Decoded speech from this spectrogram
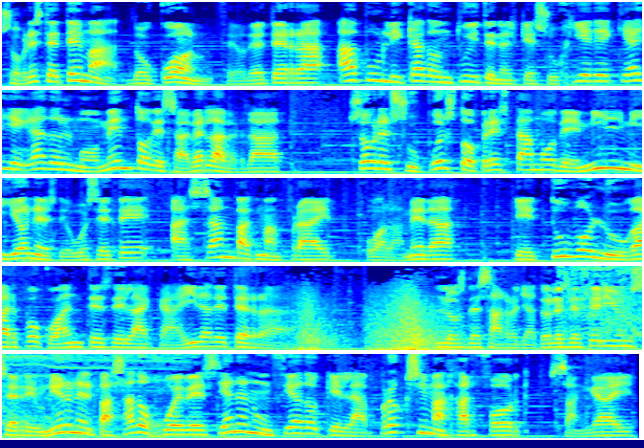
Sobre este tema, Do Kwon, CEO de Terra, ha publicado un tuit en el que sugiere que ha llegado el momento de saber la verdad sobre el supuesto préstamo de mil millones de UST a Sam Bankman-Fried o Alameda que tuvo lugar poco antes de la caída de Terra. Los desarrolladores de Ethereum se reunieron el pasado jueves y han anunciado que la próxima hard fork, Shanghai,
